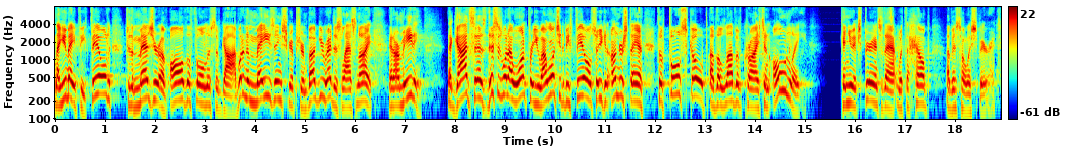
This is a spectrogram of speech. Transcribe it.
now you may be filled to the measure of all the fullness of God. What an amazing scripture. And Bug, you read this last night in our meeting. That God says, This is what I want for you. I want you to be filled so you can understand the full scope of the love of Christ. And only can you experience that with the help of His Holy Spirit.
